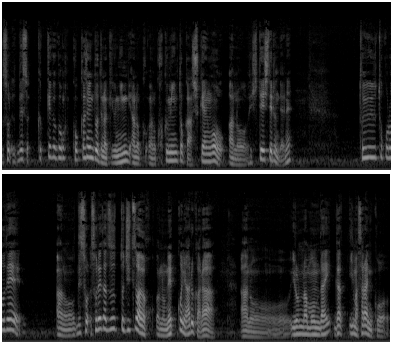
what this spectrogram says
それで結局国家戦闘というのは人あのあの国民とか主権をあの否定してるんだよね。というところであのでそそれがずっと実はあの根っこにあるからあのいろんな問題が今さらにこ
